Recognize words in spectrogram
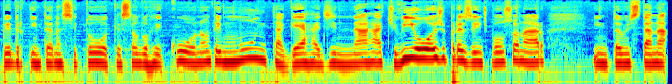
Pedro Quintana citou a questão do recuo, não tem muita guerra de narrativa. E hoje o presidente Bolsonaro, então, está na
